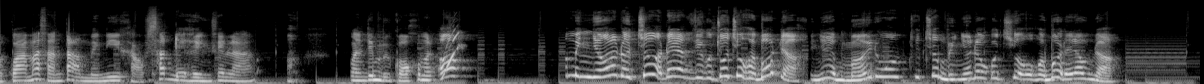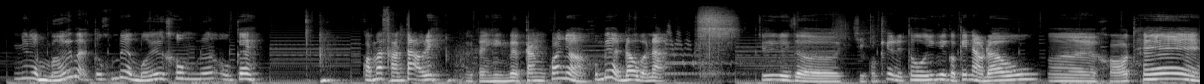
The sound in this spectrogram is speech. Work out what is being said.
uh, qua mắt sáng tạo mình đi khảo sát địa hình xem là uh, quan đây mình có không ơ oh! mình nhớ là đợt trước ở đây làm gì có chỗ triệu hỏi bốt nhở? Hình như là mới đúng không? Chứ trước mình nhớ đâu có triệu hỏi bốt ở đây đâu nhở? Như là mới bạn tôi không biết là mới hay không nữa. Ok qua mắt sáng tạo đi. Tình hình bây giờ căng quá nhở? Không biết ở đâu bạn ạ chứ bây giờ chỉ có kết này thôi chứ biết có cái nào đâu. À, khó thế.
